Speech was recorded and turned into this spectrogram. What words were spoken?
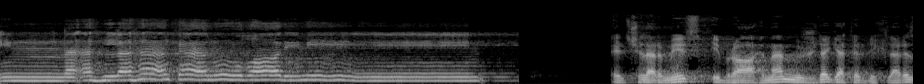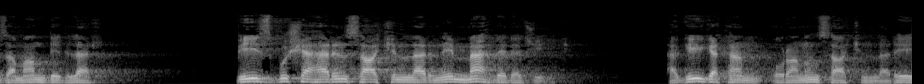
إن أهلها كانوا ظالمين Elçilərimiz İbrahimə müjdə gətirdikləri zaman dedilər, Biz bu şəhərin sakinlərini məhv edəcəyik. Həqiqətən oranın sakinləri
